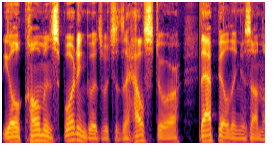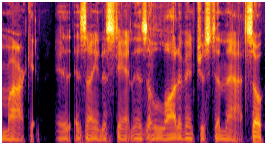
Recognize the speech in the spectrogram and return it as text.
the old Coleman Sporting Goods, which is a health store. That building is on the market, as I understand. There's a lot of interest in that. So,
